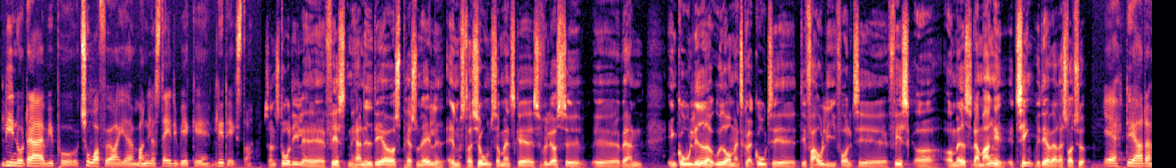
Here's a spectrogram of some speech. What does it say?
lige nu, der er vi på 42. Jeg mangler stadigvæk lidt ekstra. Så en stor del af festen hernede, det er også personalet, administration, så man skal selvfølgelig også øh, være en, en god leder, udover at man skal være god til det faglige i forhold til fisk og, og mad. Så der er mange ting ved det at være restauratør. Ja, det er der.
